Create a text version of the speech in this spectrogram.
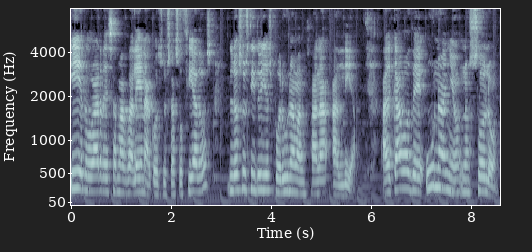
y en lugar de esa magdalena con sus asociados, lo sustituyes por una manzana al día. Al cabo de un año no solo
